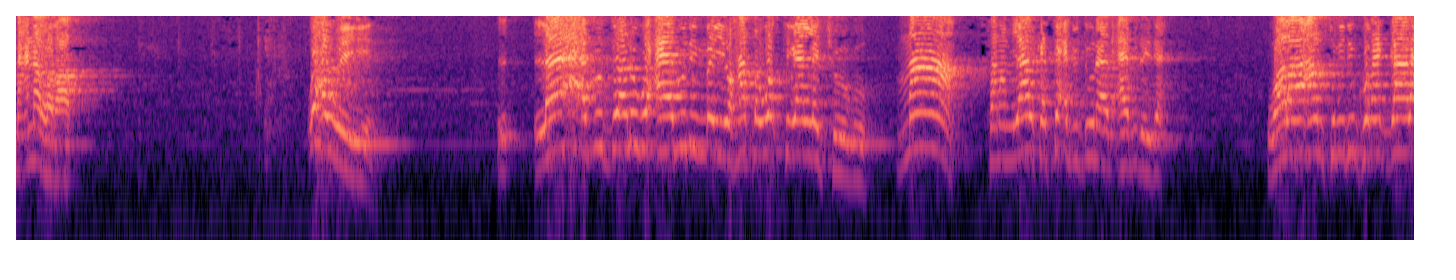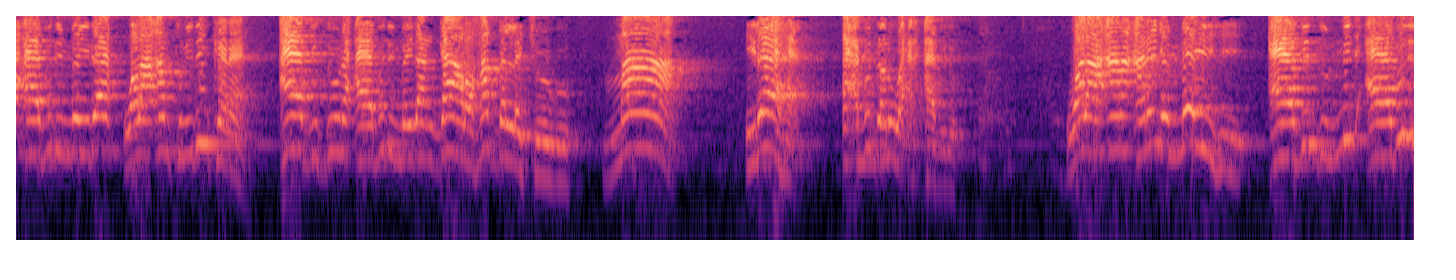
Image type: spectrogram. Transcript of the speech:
macno labaad. Waxa weeye laa acbudu anigu caabudi mayo hadda waqtigan la joogo. Maa sanamyaalka tacbuduuna aada caabudaydaan. Walaa antum idinkuna gaalo caabudi maydaan walaa antum idinkana caabiduuna caabudi maydaan gaalo hadda la joogo. Maa ilaaha acbudu anigu waxaan caabudo. Walaa ana aniga mayhi caabidun mid caabudi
